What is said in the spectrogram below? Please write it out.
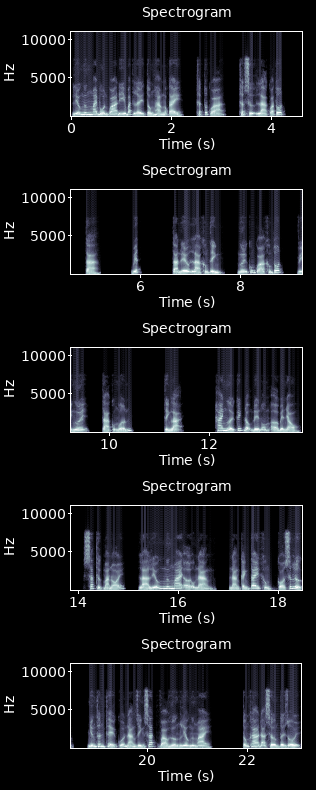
Liêu Ngưng Mai buôn qua đi bắt lấy Tống Hàm Ngọc tay, thật tốt quá, thật sự là quá tốt. Ta, biết, ta nếu là không tỉnh, ngươi cũng quá không tốt, vì ngươi, ta cũng muốn. Tỉnh lại. Hai người kích động đến ôm ở bên nhau, xác thực mà nói, là liễu ngưng mai ở ôm nàng, nàng cánh tay không có sức lực, nhưng thân thể của nàng dính sắt vào hướng liễu ngưng mai. Tống Kha đã sớm tới rồi,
